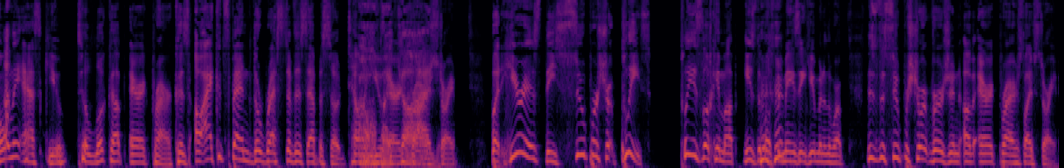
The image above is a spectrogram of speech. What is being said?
only ask you to look up Eric Pryor because oh, I could spend the rest of this episode telling Oh, you Eric God. Pryor's story. But here is the super short. Please, please look him up. He's the most amazing human in the world. This is the super short version of Eric Pryor's life story.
